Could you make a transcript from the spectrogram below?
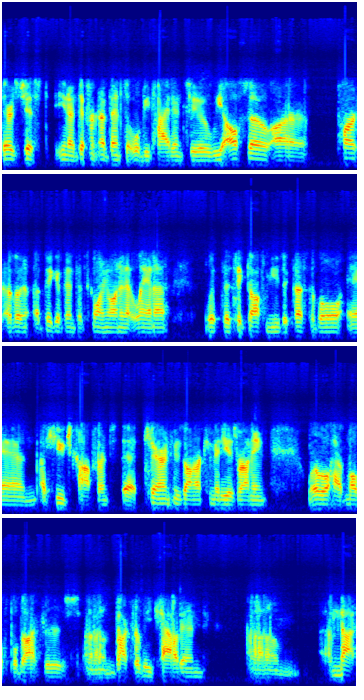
there's just you know different events that we'll be tied into. We also are part of a, a big event that's going on in Atlanta with the Ticked Off Music Festival and a huge conference that Karen, who's on our committee, is running, where we'll have multiple doctors, um, Dr. Lee Cowden, um, I'm not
